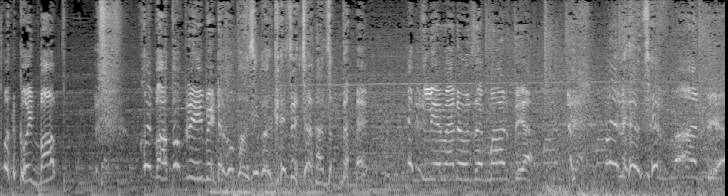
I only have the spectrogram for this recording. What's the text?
पर कोई बाप कोई बाप अपने ही बेटे को फांसी पर कैसे चढ़ा सकता है? इसलिए मैंने उसे मार दिया। मैंने उसे मार दिया।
